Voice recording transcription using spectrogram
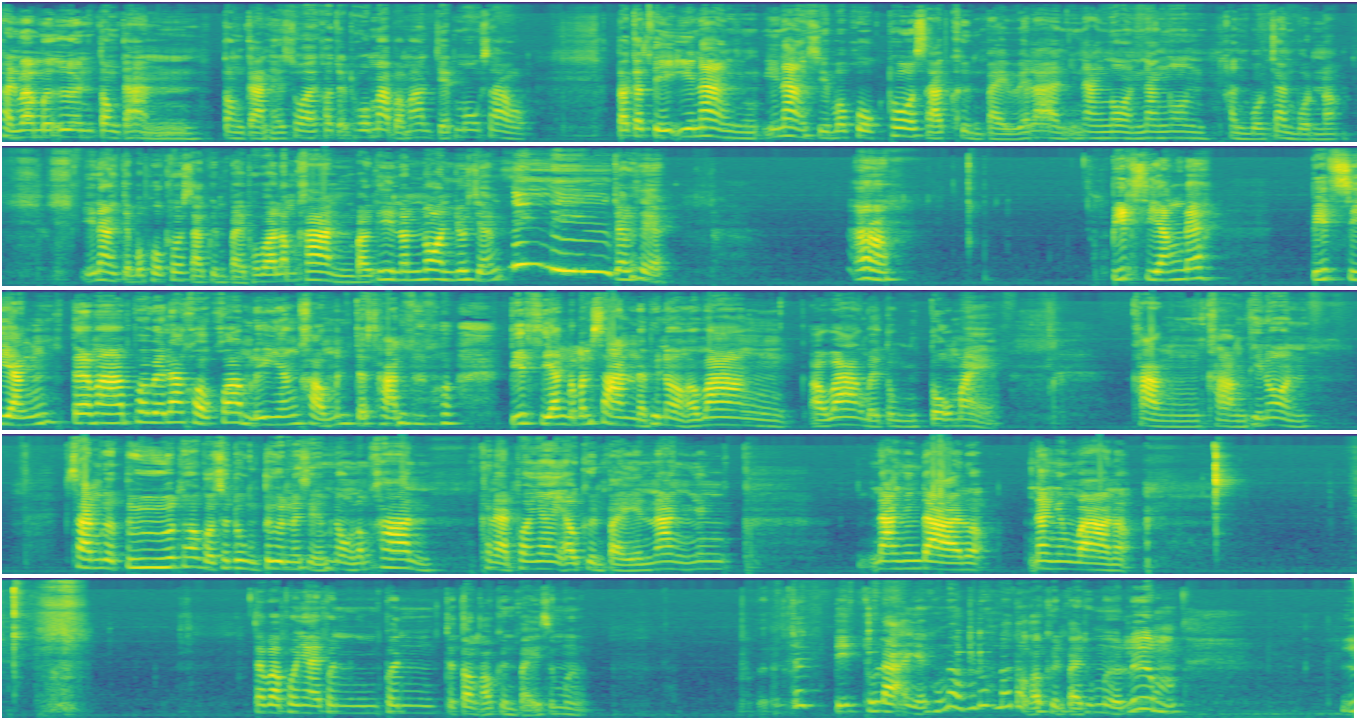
คันว่ามืออื่นต้องการต้องการให้ซอยเขาจะโทรมาประมาณเจ็ดโมงเช้าปกติอีนางอีนางสิบ่พกโทรศัพท์ขึ้นไปเวลาอีนางนอนนางนอนขันบนชั้นบนเนาะอีนางจะบพกโทรศัพท์ขึ้นไปเพราะว่าลำคาญบางที่นอนนอนอยู่เสียงนิ่งนิ่งจังเสียอ่าปิดเสียงเด้ ปิดเสียง แต่มาพอเวลาขอความหรือยังเขามันจะสั่นปิดเสียงแล้วมันสั่นนะพี่น้องเอาว่างเอาว่างไปตรงโต๊ะใหม่ข้างข้างที่นอน สั่นก็ตื่นเท่ากับสะดุ้งตื่นในเสียงพี่น้องลำคาญขนาดพ่อใหญ่เอาขึ้นไปนั่งยังนั่งยังดาเนาะนั่งยังวาเนาะแต่ว่าพ่อใหญ่เพิ่นเพิ่นจะต้องเอาขึ้นไปเสมอจะติดธุระอย่างของเราไม่รู้เราต้องเอาขึ้นไปทุกมือลืม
